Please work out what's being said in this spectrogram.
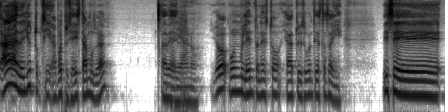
ah, de YouTube, sí, ah, pues, pues ahí estamos, ¿verdad? A ver, Mariano. yo voy muy lento en esto, ya tú seguramente ya estás ahí. Dice,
